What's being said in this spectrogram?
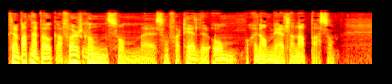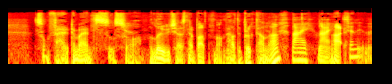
det är en badnabok av förskom som, som fortäller om en omgärdlan nappa som som färdig mens och så Louis Chesney Button han hade brukt henne. Nej, nej, sen inte.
